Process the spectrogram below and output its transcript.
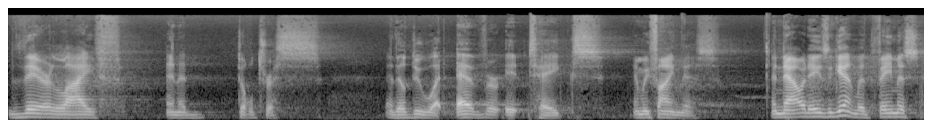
their life an adulteress, and they'll do whatever it takes. And we find this. And nowadays, again, with famous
